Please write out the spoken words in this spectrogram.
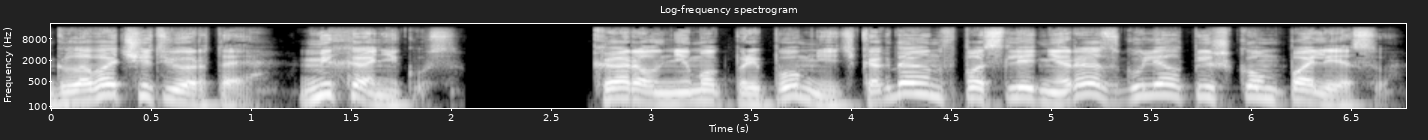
Глава 4. Механикус. Карл не мог припомнить, когда он в последний раз гулял пешком по лесу.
